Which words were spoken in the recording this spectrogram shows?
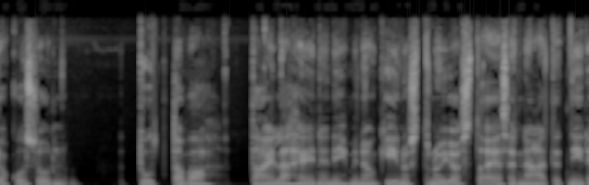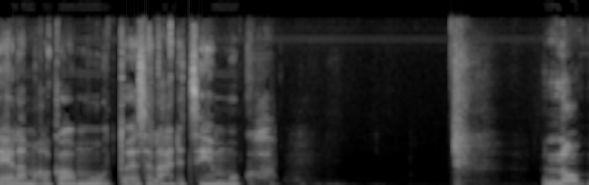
joku sun tuttava tai läheinen ihminen on kiinnostunut jostain ja sä näet, että niiden elämä alkaa muuttua ja sä lähdet siihen mukaan? No,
